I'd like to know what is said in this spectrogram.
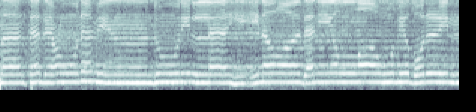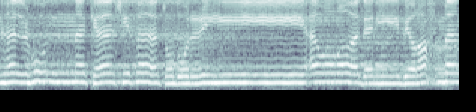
ما تدعون من دون الله إن أرادني الله بضر هل هن كاشفات ضره أو أرادني برحمة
